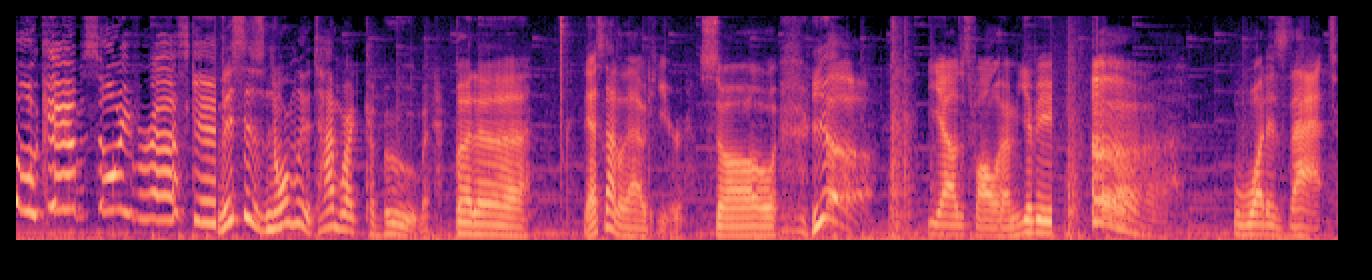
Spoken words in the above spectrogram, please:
Okay, I'm sorry for asking. This is normally the time we're at Kaboom, but uh, that's not allowed here. So, yeah! Yeah, I'll just follow him. Yippee. Ugh. What is that?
